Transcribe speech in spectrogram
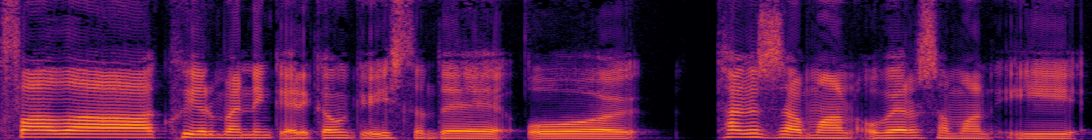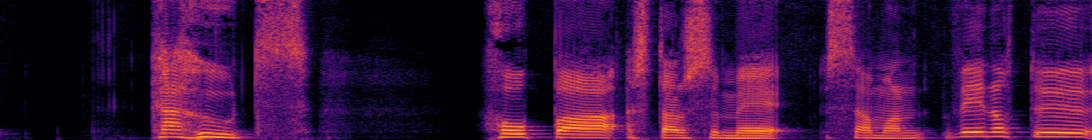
hvaða queer menning er í gangi í Íslandi og taka sér saman og vera saman í cahoots. Hópa starfsemi saman. Vinóttu,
